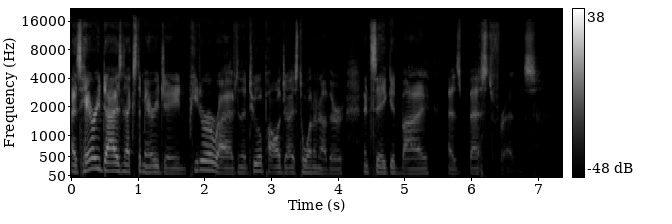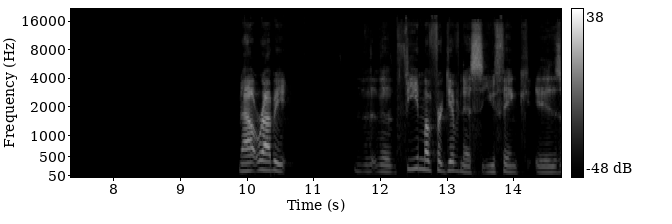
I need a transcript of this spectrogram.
As Harry dies next to Mary Jane, Peter arrives and the two apologize to one another and say goodbye as best friends. Now, Robbie, the, the theme of forgiveness you think is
